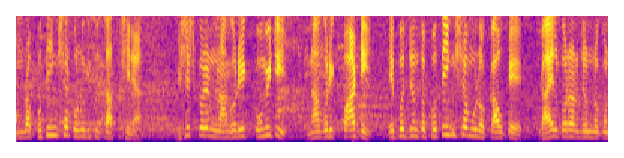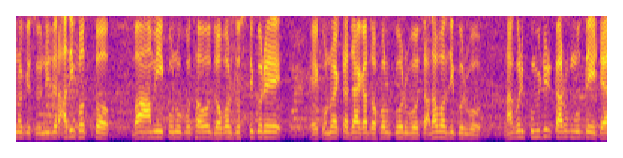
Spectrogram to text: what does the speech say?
আমরা প্রতিহিংসার কোনো কিছু চাচ্ছি না। বিশেষ করে নাগরিক কমিটি, নাগরিক পার্টি, এ পর্যন্ত প্রতিহিংসামূলক কাউকে গায়েল করার জন্য কোনো কিছু, নিজের আধিপত্য বা আমি কোনো কোথাও জবরদস্তি করে কোনো একটা জায়গা দখল করব, চাঁদাবাজি করব নাগরিক কমিটির কারোর মধ্যে এটা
